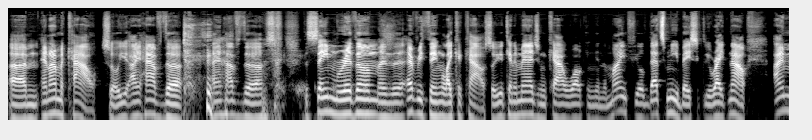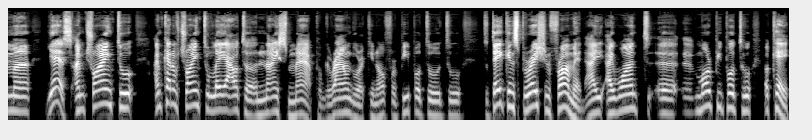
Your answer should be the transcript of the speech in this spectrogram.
Um and I'm a cow. So I have the I have the the same rhythm and the, everything like a cow. So you can imagine cow walking in the minefield. That's me basically right now. I'm uh, yes, I'm trying to I'm kind of trying to lay out a, nice map, a groundwork, you know, for people to to to take inspiration from it. I I want uh, uh, more people to okay,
